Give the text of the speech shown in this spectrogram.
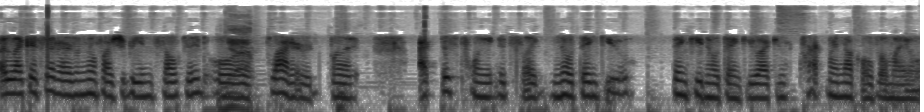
I, like I said, I don't know if I should be insulted or Yeah. flattered, but at this point, it's like, no, thank you. Thank you, no, thank you. I can crack my knuckles on my own.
